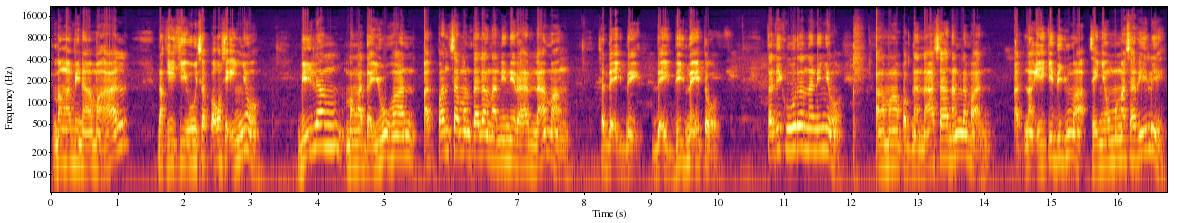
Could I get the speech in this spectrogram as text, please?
mga minamahal, nakikiusap ako sa inyo bilang mga dayuhan at pansamantalang naninirahan lamang sa daigdig, na ito talikuran na ninyo ang mga pagnanasa ng laman at ng ikidigma sa inyong mga sarili.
